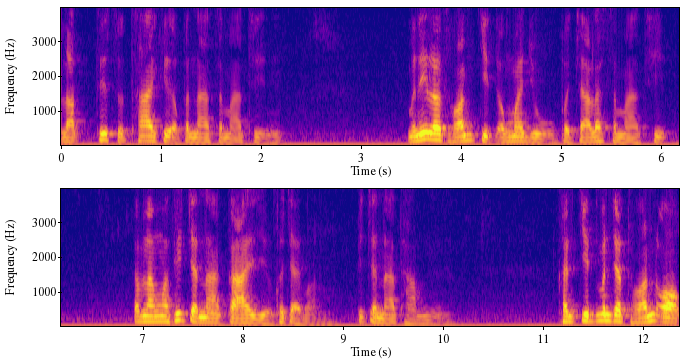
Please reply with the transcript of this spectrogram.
หลักที่สุดท้ายคืออัปปนาสมาธินี่วันนี้เราถอนจิตออกมาอยู่อุปจารสมาธิกำลังมาพิจารณากายอยู่เข้าใจบ้าพิจารณาธรรมอยู่ขันจิตมันจะถอนออก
